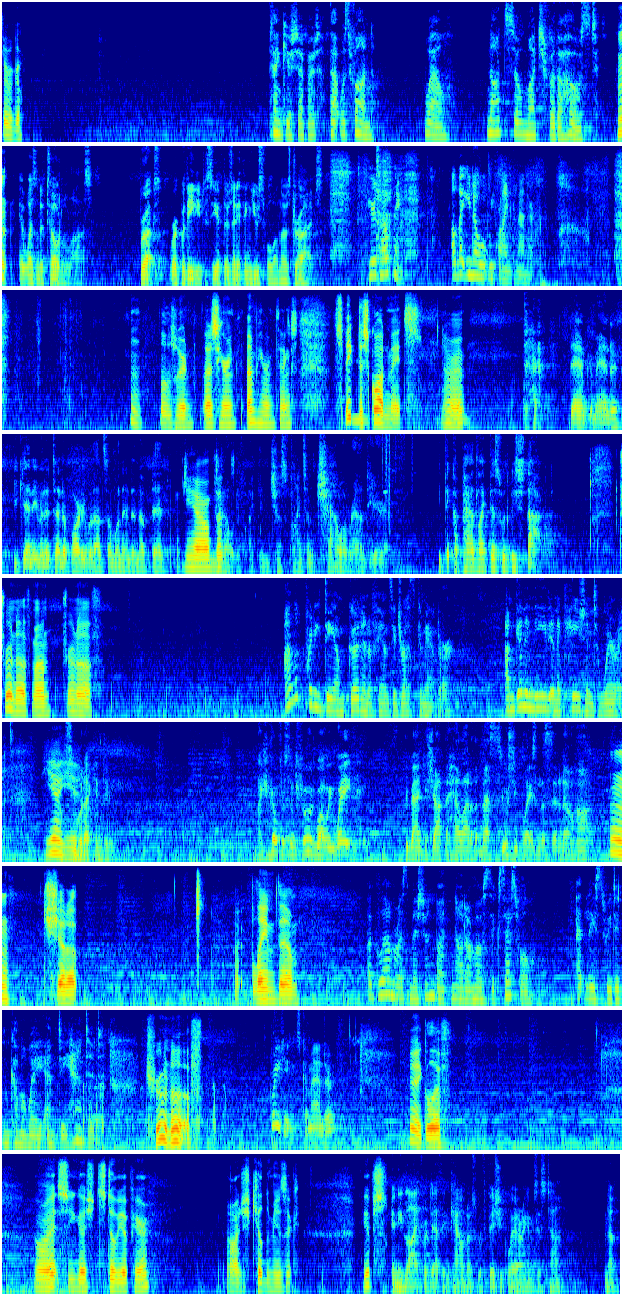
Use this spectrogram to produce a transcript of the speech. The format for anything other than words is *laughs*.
There we go. Thank you, Shepard. That was fun. Well, not so much for the host. It wasn't a total loss. Brooks, work with EDI to see if there's anything useful on those drives. Here's hoping. I'll let you know what we find, Commander. Hmm. That was weird. I was hearing. I'm hearing things. Speak to squad mates. All right. *laughs* Damn, Commander. You can't even attend a party without someone ending up dead. Yeah. That. Now, if I can just find some chow around here, you'd think a pad like this would be stocked. True enough, man. True enough. I look pretty damn good in a fancy dress, Commander. I'm gonna need an occasion to wear it. Yeah, I'll yeah. see what I can do. I could go for some food while we wait. Too bad you shot the hell out of the best sushi place in the Citadel, huh? Hmm. Shut up. I blame them. A glamorous mission, but not our most successful. At least we didn't come away empty-handed. True enough. Greetings, Commander. Hey, Glyph. Alright, so you guys should still be up here. Oh, I just killed the music. Oops. Any life or death encounters with fish aquariums this time? No?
